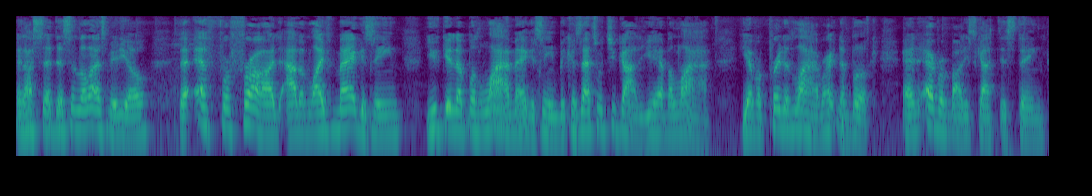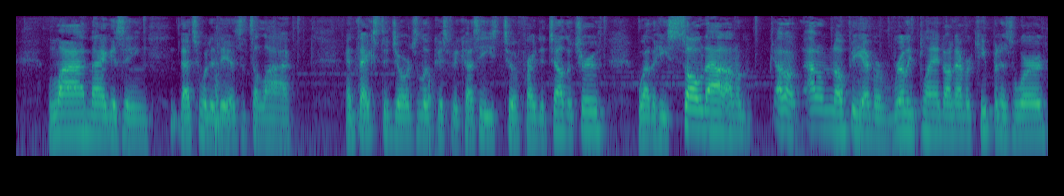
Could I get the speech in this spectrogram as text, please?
and I said this in the last video, the F for fraud out of Life magazine, you get up with Lie magazine because that's what you got. You have a lie. You have a printed lie right in the book. And everybody's got this thing. Lie magazine. That's what it is. It's a lie. And thanks to George Lucas because he's too afraid to tell the truth. Whether he sold out, I don't I don't I don't know if he ever really planned on ever keeping his word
